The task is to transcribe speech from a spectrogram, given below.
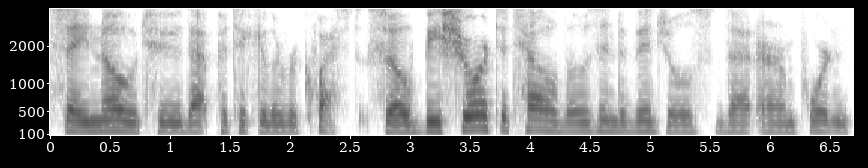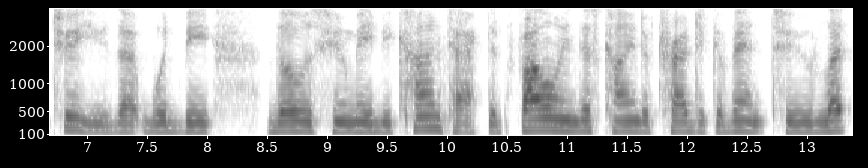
say no to that particular request. So be sure to tell those individuals that are important to you that would be those who may be contacted following this kind of tragic event to let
